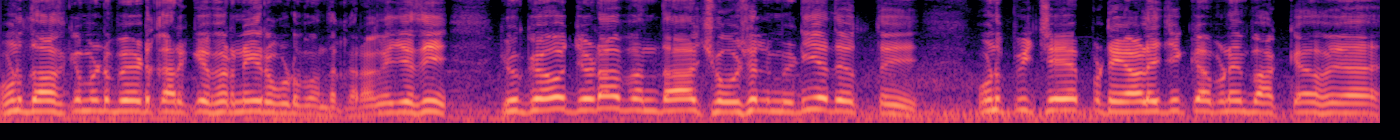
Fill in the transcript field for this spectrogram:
ਹੁਣ 10 ਕੁ ਮਿੰਟ ਵੇਟ ਕਰਕੇ ਫਿਰ ਨਹੀਂ ਰੋਡ ਬੰਦ ਕਰਾਂਗੇ ਜੀ ਅਸੀਂ, ਕਿਉਂਕਿ ਉਹ ਜਿਹੜਾ ਬੰਦਾ ਸੋਸ਼ਲ ਮੀਡੀਆ ਦੇ ਉੱਤੇ, ਹੁਣ ਪਿੱਛੇ ਪਟਿਆਲੇ 'ਚ ਇੱਕ ਆਪਣੇ ਵਾਕਿਆ ਹੋਇਆ,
